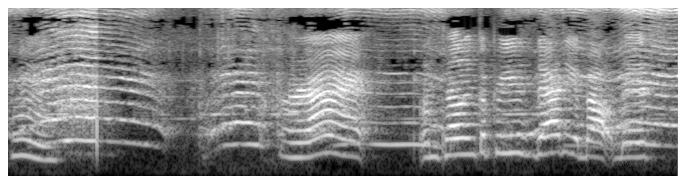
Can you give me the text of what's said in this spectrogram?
Hmm. Alright. I'm telling Capri's daddy about this.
